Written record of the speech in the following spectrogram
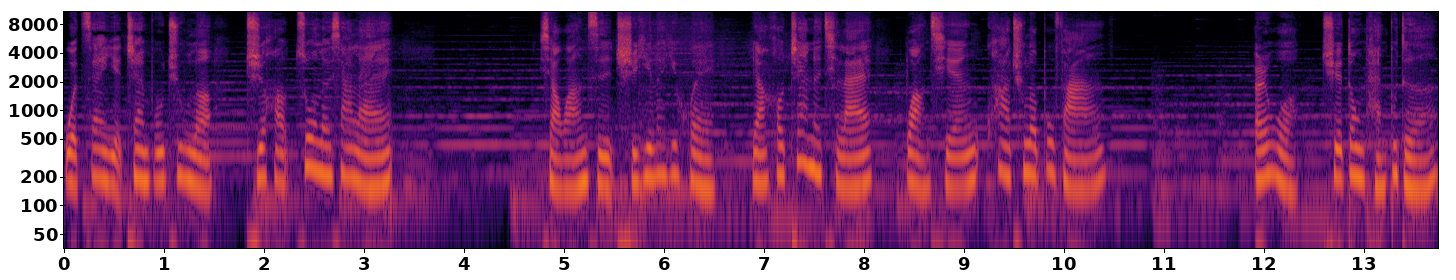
我再也站不住了，只好坐了下来。小王子迟疑了一会，然后站了起来，往前跨出了步伐。而我却动弹不得。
